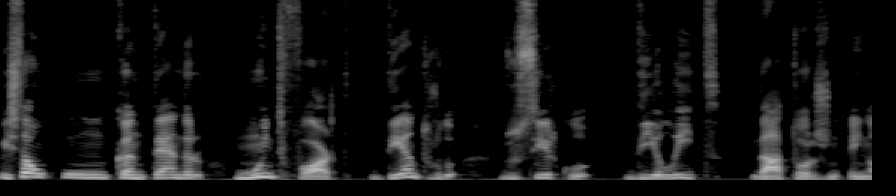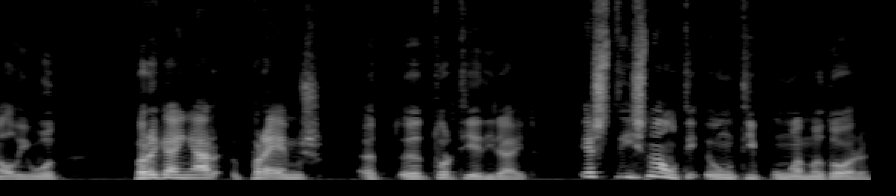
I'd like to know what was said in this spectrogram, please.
isto é um, um contender muito forte dentro do, do círculo de elite de atores em Hollywood para ganhar prémios a, a torto e a direito. Este, isto não é um, um tipo, um amador.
